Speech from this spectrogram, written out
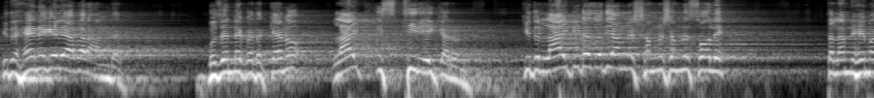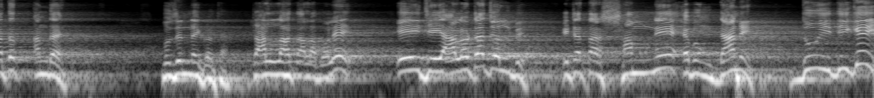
কিন্তু হেনে গেলে আবার আমদার বোঝেন না কথা? কেন? লাইট স্থির এই কারণে। কিন্তু লাইট এটা যদি আপনার সামনে সামনে চলে, তাহলে আপনি হেমাতাত আন্দায় বুঝেন নাই কথা? তা আল্লাহ তালা বলে, এই যে আলোটা জ্বলবে, এটা তার সামনে এবং ডানে দুই দিকেই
